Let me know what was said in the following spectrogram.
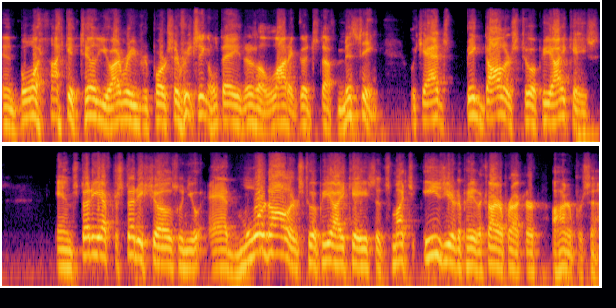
And boy, I can tell you, I read reports every single day. There's a lot of good stuff missing, which adds big dollars to a PI case. And study after study shows when you add more dollars to a PI case, it's much easier to pay the chiropractor 100%.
